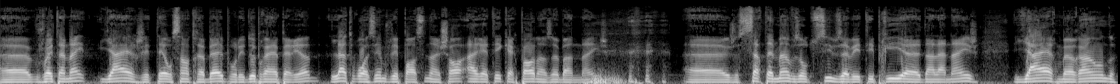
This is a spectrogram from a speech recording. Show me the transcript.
Euh, je vais être honnête, hier, j'étais au Centre Bell pour les deux premières périodes. La troisième, je l'ai passé dans le char, arrêté quelque part dans un banc de neige. Euh, je- certainement, vous autres aussi, vous avez été pris euh, dans la neige. Hier, me rendre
